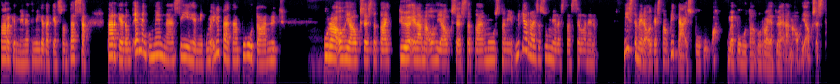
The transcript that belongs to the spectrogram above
tarkemmin, että minkä takia se on tässä tärkeää, mutta ennen kuin mennään siihen, niin kun me ylipäätään puhutaan nyt uraohjauksesta tai työelämäohjauksesta tai muusta, niin mikä Raisa sun mielestä olisi sellainen, mistä meidän oikeastaan pitäisi puhua, kun me puhutaan ura- ja työelämäohjauksesta?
